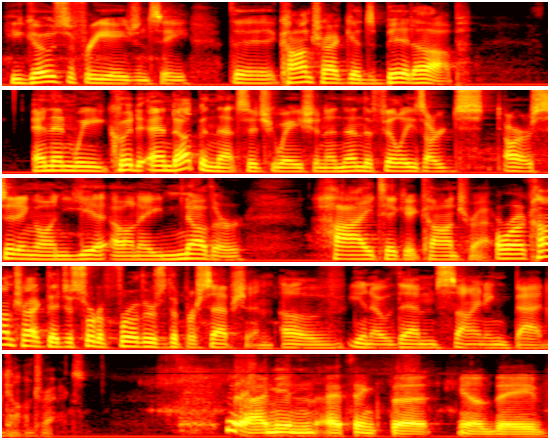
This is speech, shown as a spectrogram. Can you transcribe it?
he goes to free agency. The contract gets bid up, and then we could end up in that situation. And then the Phillies are are sitting on yet on another high ticket contract or a contract that just sort of furthers the perception of you know them signing bad contracts. Yeah, I mean, I think that you know they've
